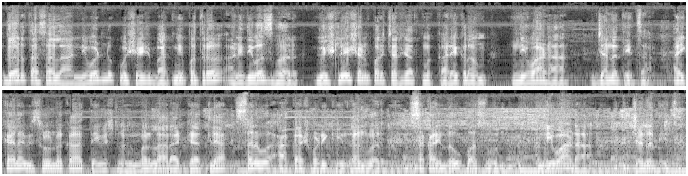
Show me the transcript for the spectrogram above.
दर तासाला निवडणूक विशेष बातमीपत्र आणि दिवसभर विश्लेषणपर चर्चात्मक कार्यक्रम निवाडा जनतेचा. ऐकायला विसरू नका तेवीस नोव्हेंबरला राज्यातल्या सर्व आकाशवाणी केंद्रांवर सकाळी नऊ पासून निवाडा जनतेचा.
